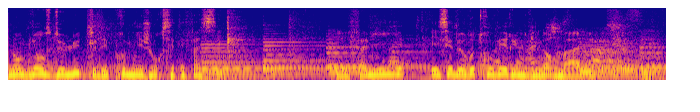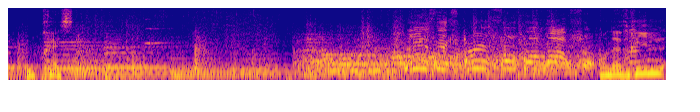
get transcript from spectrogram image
l'ambiance de lutte des premiers jours s'est effacée. Les familles essaient de retrouver une vie normale, ou presque. En avril,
